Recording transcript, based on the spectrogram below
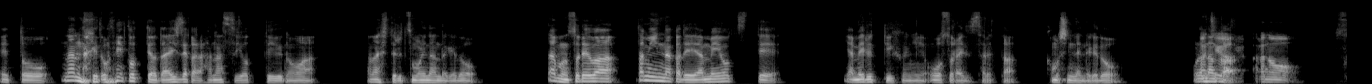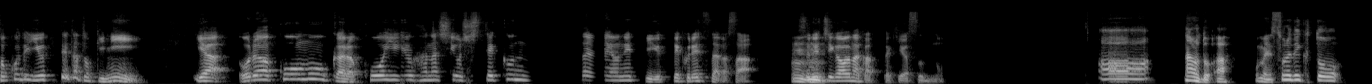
えっと、なんだけど、俺にとっては大事だから話すよっていうのは話してるつもりなんだけど、多分それは民の中でやめようっつって、やめるっていうふうにオーソライズされたかもしれないんだけど、俺なんかあの、そこで言ってたときに、いや、俺はこう思うからこういう話をしてくんだよねって言ってくれてたらさ、すれ違わなかった気がするの。ああ、なるほど。あ、ごめん。それでいくと、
